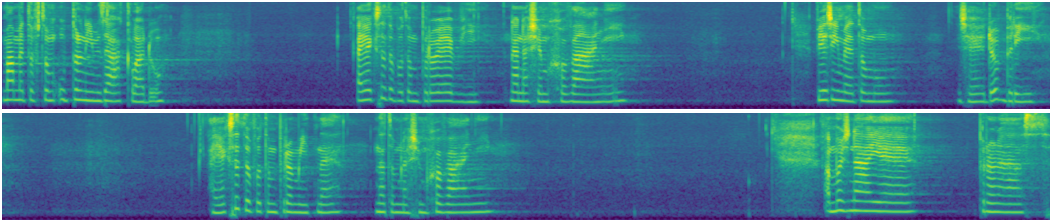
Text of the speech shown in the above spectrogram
Máme to v tom úplném základu. A jak se to potom projeví na našem chování? Věříme tomu, že je dobrý, a jak se to potom promítne na tom našem chování? A možná je pro nás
